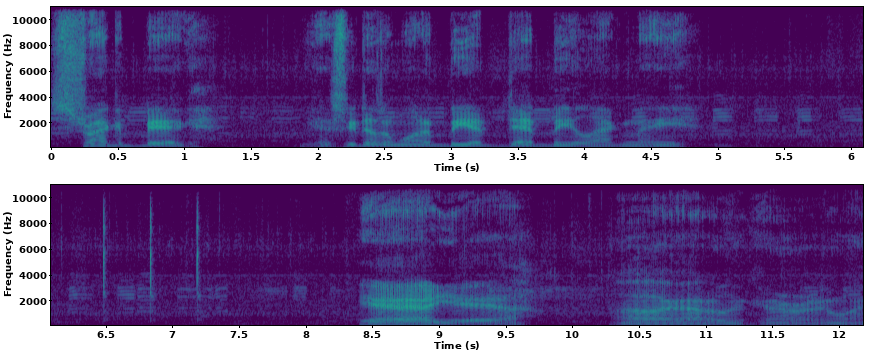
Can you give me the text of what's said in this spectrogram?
strike it big. Guess he doesn't want to be a deadbeat like me. Yeah, yeah. Oh, I don't care anyway.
